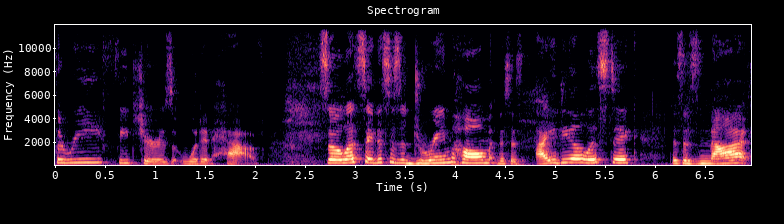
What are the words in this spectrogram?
three features would it have? So let's say this is a dream home. This is idealistic. This is not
